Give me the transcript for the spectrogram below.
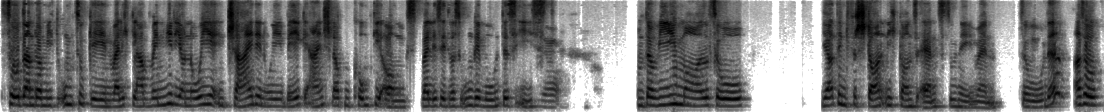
so dann damit umzugehen, weil ich glaube, wenn wir ja neue Entscheide, neue Wege einschlagen, kommt die Angst, weil es etwas Ungewohntes ist. Ja. Und da wie mal so, ja, den Verstand nicht ganz ernst zu nehmen, so, oder? Also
